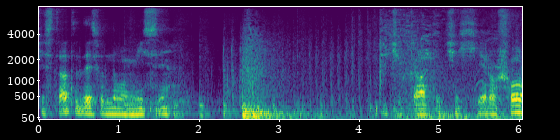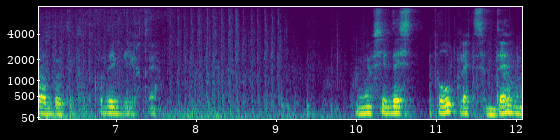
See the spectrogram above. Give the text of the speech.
Чи стати десь в одному місці. Чи Чекати, чи хіро, що робити тут, куди бігти. Вони всі десь лупляться, де ви?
